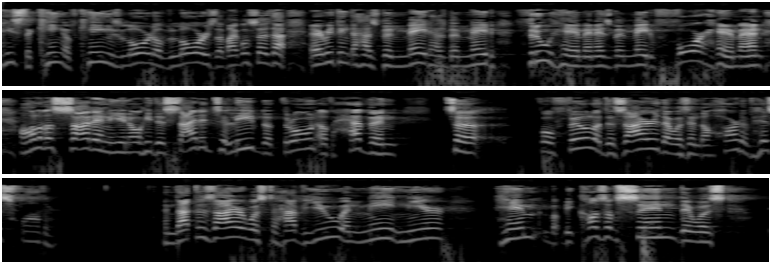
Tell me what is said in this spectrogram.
He's the king of kings, lord of lords. The Bible says that everything that has been made has been made through him and has been made for him. And all of a sudden, you know, he decided to leave the throne of heaven to fulfill a desire that was in the heart of his father. And that desire was to have you and me near Him, but because of sin, there was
